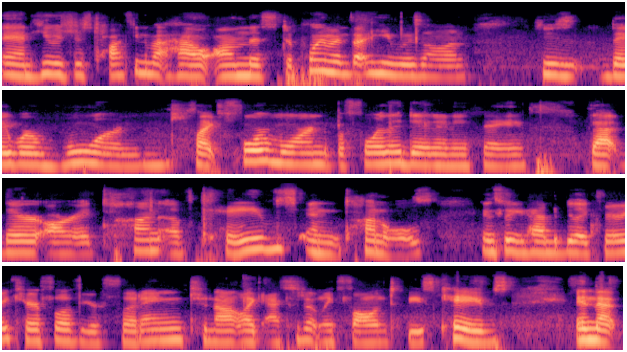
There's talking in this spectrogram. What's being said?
And he was just talking about how on this deployment that he was on, he's they were warned, like forewarned before they did anything, that there are a ton of caves and tunnels. And so you had to be like very careful of your footing to not like accidentally fall into these caves and that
